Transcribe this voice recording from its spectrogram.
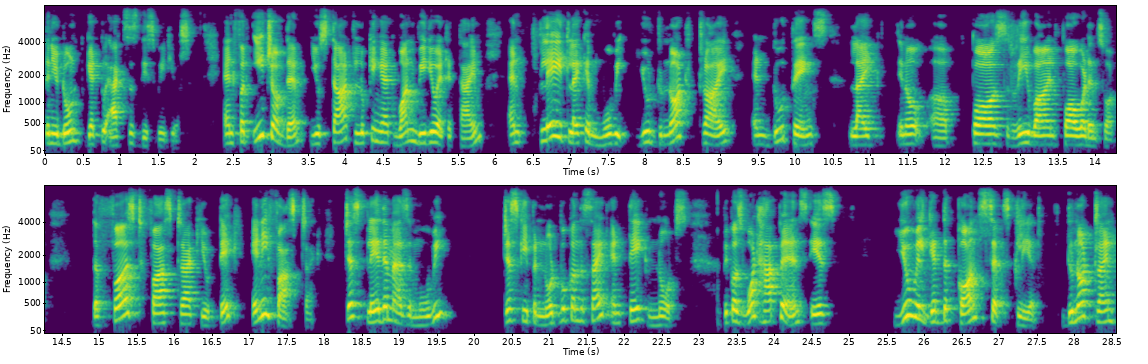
then you don't get to access these videos. And for each of them, you start looking at one video at a time and play it like a movie. You do not try and do things like, you know, uh, pause, rewind, forward, and so on. The first fast track you take, any fast track, just play them as a movie. Just keep a notebook on the side and take notes. Because what happens is you will get the concepts clear. Do not try and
